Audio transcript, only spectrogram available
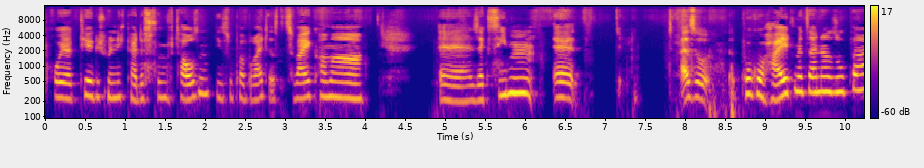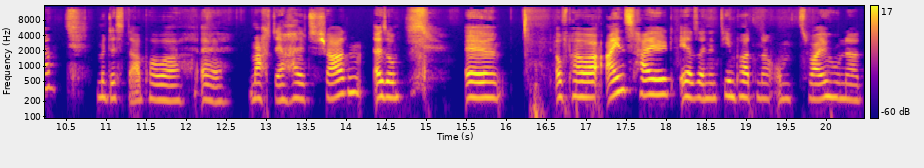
Projektilgeschwindigkeit ist 5000. Die Superbreite ist 2,67. Äh, also, Poco heilt mit seiner Super. Mit der Star Power äh, macht er halt Schaden. Also, äh, auf Power 1 heilt er seinen Teampartner um 200.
